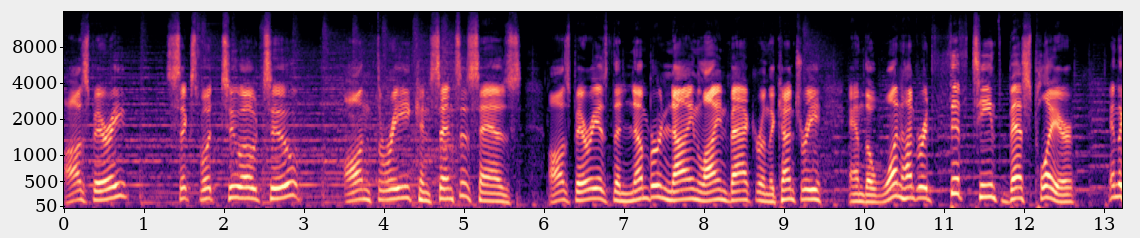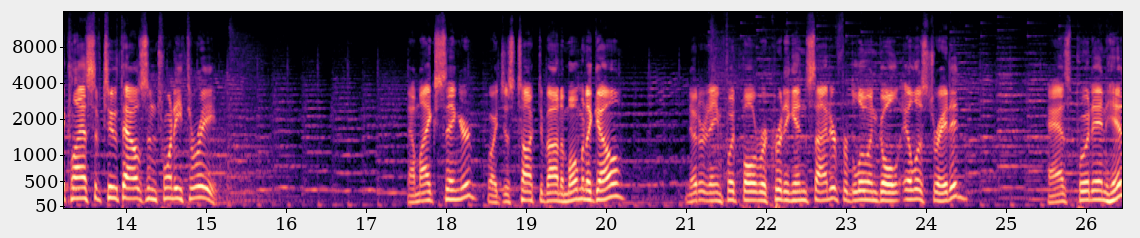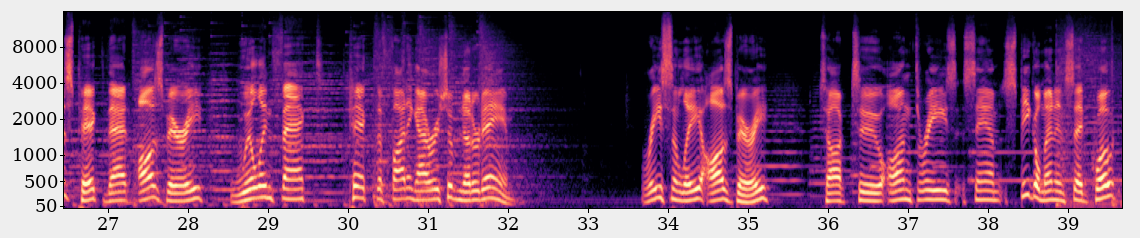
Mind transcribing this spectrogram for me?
Ausberry, six foot 202, on three consensus has Ausberry as the number nine linebacker in the country and the 115th best player in the class of 2023. Now, Mike Singer, who I just talked about a moment ago, Notre Dame football recruiting insider for Blue and Gold Illustrated, has put in his pick that Ausberry will, in fact, pick the Fighting Irish of Notre Dame. Recently, Ausberry talked to On Three's Sam Spiegelman and said, quote,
